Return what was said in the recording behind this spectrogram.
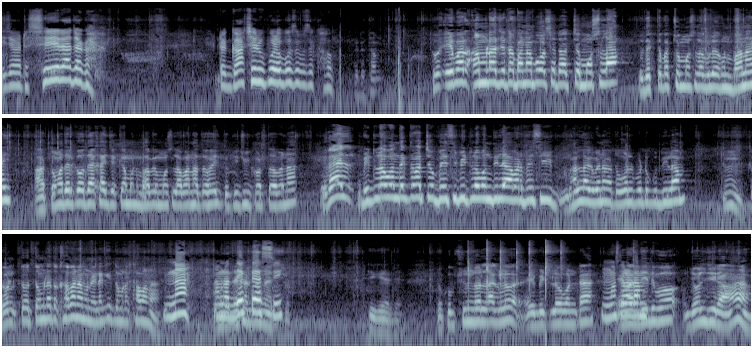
এই জায়গাটা সেরা জায়গা। একটা গাছের উপরে বসে বসে খাও। তো এবার আমরা যেটা বানাবো সেটা হচ্ছে মশলা। তো দেখতে পাচ্ছ মশলাগুলো এখন বানাই। আর তোমাদেরকেও দেখাই যে কেমন ভাবে মশলা বানাতে হয় তো কিছুই করতে হবে না। গাইজ বিট লবণ দেখতে পাচ্ছ বেশি বিট লবণ দিলে আবার বেশি ভালো লাগবে না। তো অল্পটুকু দিলাম। হুম তো- তোমরা তো খাবা না মনে নাকি? তোমরা খাবা না? না আমরা দেখতে আসছি। ঠিক আছে। তো খুব সুন্দর লাগল এই বিট লবণটা। মশলাটা- দিয়ে দিব জলজিরা হ্যাঁ?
